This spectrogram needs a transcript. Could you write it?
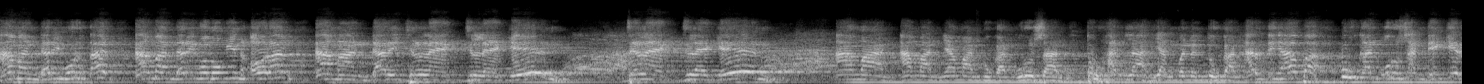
aman dari murtad, aman dari ngomongin orang, aman dari jelek-jelekin. Jelek-jelekin aman, aman, nyaman bukan urusan Tuhanlah yang menentukan artinya apa? bukan urusan dikir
